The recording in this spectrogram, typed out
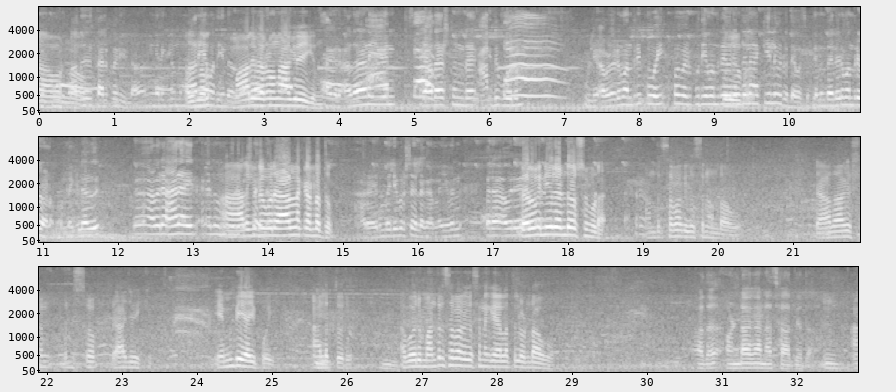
അത് താല്പര്യമില്ല. അങ്ങനെയെങ്കിലും ഒന്ന് മാറിയാൽ മതി എന്നാണ് മാറി വരണമെന്ന് ആഗ്രഹിക്കുന്നു. അതാണ് ഈവൻ രാധാകൃഷ്ണന്റെ ഇതുപോലും പുള്ളി അവിടെ ഒരു മന്ത്രി പോയി. ഇപ്പോൾ ഒരു പുതിയ മന്ത്രി ആക്കിയില്ല ഒരു ദിവസത്തിന് എന്തായാലും ഒരു മന്ത്രി വേണം. അല്ലെങ്കിൽ അത് അവരാരായാലും ഒരാളിനെ കണ്ടെത്തും. ആരായാലും വലിയ പ്രശ്നമില്ല. കാരണം ഈവൻ അവർ വെറും ഇനി രണ്ട് വർഷം കൂടെ മന്ത്രിസഭാ വികസനം ഉണ്ടാവും. രാധാകൃഷ്ണൻ മിനിസ്റ്റർ രാജിവെക്കും. എം പി പോയി ആലത്തൂർ അപ്പോൾ ഒരു മന്ത്രിസഭാ വികസനം കേരളത്തിൽ ഉണ്ടാവുമോ അത് ഉണ്ടാകാനാ സാധ്യത.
